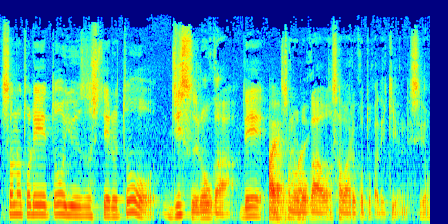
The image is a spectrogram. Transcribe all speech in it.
そのトレートをユーズしてると JIS ロガーではい。その logger を触ることができるんですよ、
